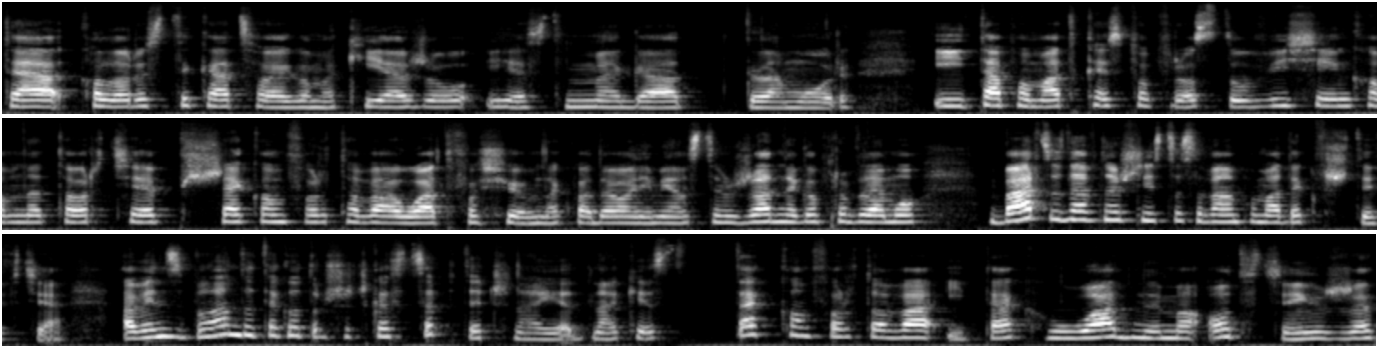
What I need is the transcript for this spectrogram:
ta kolorystyka całego makijażu jest mega glamour. I ta pomadka jest po prostu wisienką na torcie, przekomfortowa, łatwo się ją nakładała, nie miałam z tym żadnego problemu. Bardzo dawno już nie stosowałam pomadek w sztywcie, a więc byłam do tego troszeczkę sceptyczna, jednak jest tak komfortowa i tak ładny ma odcień, że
